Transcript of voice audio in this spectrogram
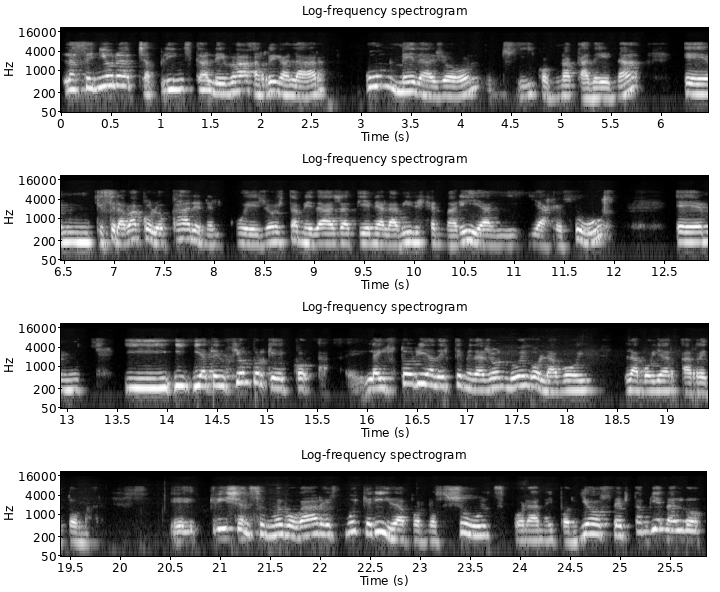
La señora Chaplinska le va a regalar un medallón, ¿sí? con una cadena, em, que se la va a colocar en el cuello. Esta medalla tiene a la Virgen María y, a Jesús. Em, y, atención porque la historia de este medallón luego la voy, la voy a, retomar. Eh, en su nuevo hogar es muy querida por los Schultz, por Ana y por Joseph. También algo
